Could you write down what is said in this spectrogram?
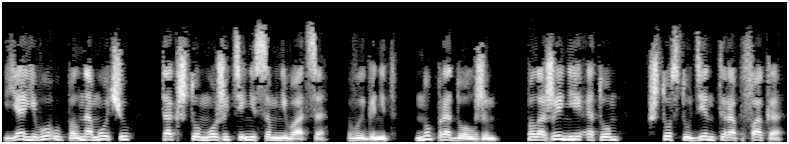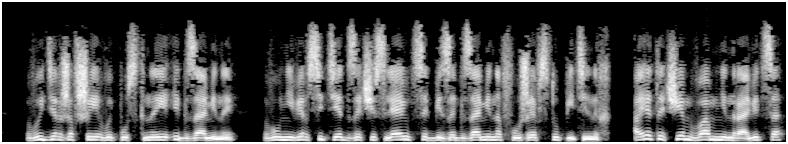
я его уполномочу, так что можете не сомневаться, выгонит. Но продолжим. Положение о том, что студенты рабфака, выдержавшие выпускные экзамены, в университет зачисляются без экзаменов уже вступительных. А это чем вам не нравится?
